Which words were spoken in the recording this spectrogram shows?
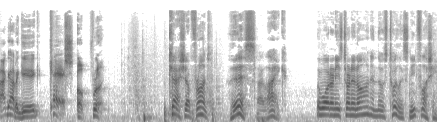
I got a gig, cash up front. Cash up front. This I like. The water needs turning on and those toilets need flushing.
